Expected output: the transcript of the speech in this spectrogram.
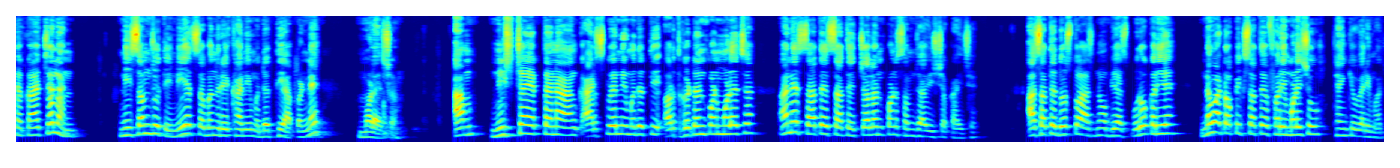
ટકા ચલનની સમજૂતી નિયત સંબંધ રેખાની મદદથી આપણને મળે છે. આમ નિશ્ચયકતાના અંક આર સ્ક્વેરની મદદથી અર્થઘટન પણ મળે છે અને સાથે સાથે ચલન પણ સમજાવી શકાય છે. આ સાથે દોસ્તો, આજનો અભ્યાસ પૂરો કરીએ. નવા ટોપિક સાથે ફરી મળીશું. થેન્ક યુ વેરી મચ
